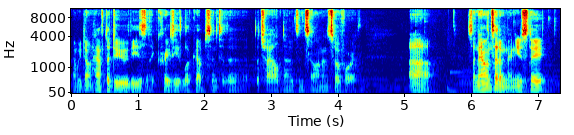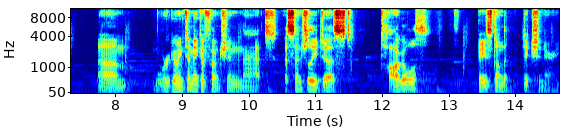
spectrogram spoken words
and we don't have to do these like crazy lookups into the, the child nodes and so on and so forth. Uh, so now inside of menu state, um, we're going to make a function that essentially just toggles based on the dictionary.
